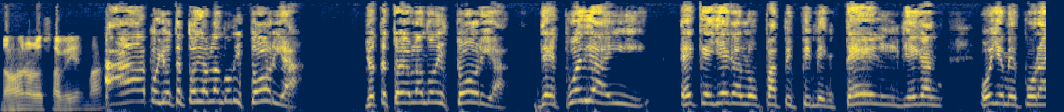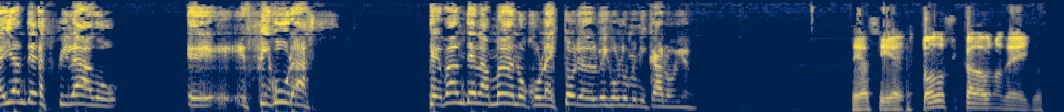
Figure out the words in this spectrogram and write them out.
No, no lo sabía, hermano. Ah, pues yo te estoy hablando de historia. Yo te estoy hablando de historia. Después de ahí es que llegan los Papi Pimentel, llegan, óyeme, por ahí han desfilado eh, figuras que van de la mano con la historia del béisbol dominicano, bien. Sí, así es. Todos y cada uno de ellos,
